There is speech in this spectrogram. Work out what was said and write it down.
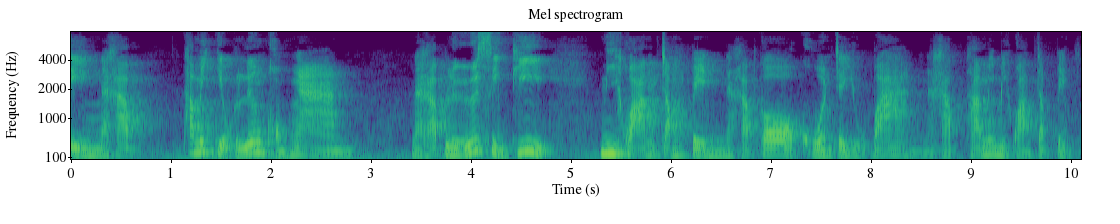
ริงๆนะครับ ถ้าไม่เกี่ยวกับเรื่องของงานนะครับ หรือสิ่งที่มีความจำเป็นนะครับ ก็ควรจะอยู่บ้านนะครับ ถ้าไม่มีความจำเป็นจ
